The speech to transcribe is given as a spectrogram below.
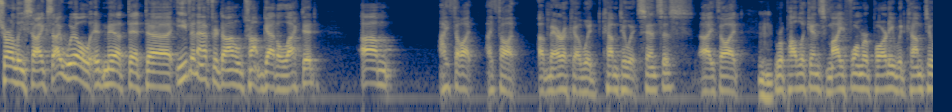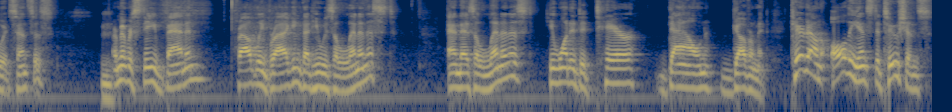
Charlie Sykes, I will admit that uh, even after Donald Trump got elected, um, I thought I thought America would come to its senses. I thought mm-hmm. Republicans, my former party, would come to its senses. Mm-hmm. I remember Steve Bannon proudly bragging that he was a Leninist, and as a Leninist, he wanted to tear down government, tear down all the institutions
